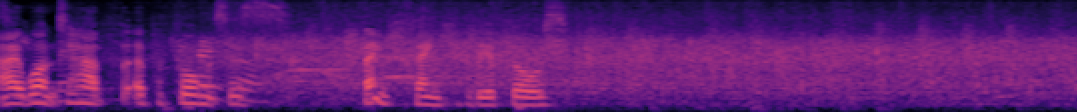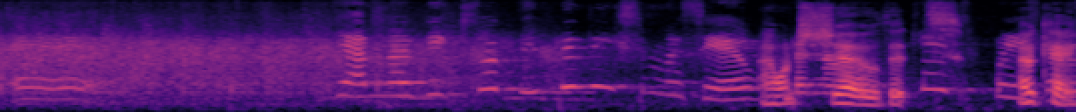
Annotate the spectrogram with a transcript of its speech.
I want to have a performances. Thank you, thank you for the applause. I want to show that, okay,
